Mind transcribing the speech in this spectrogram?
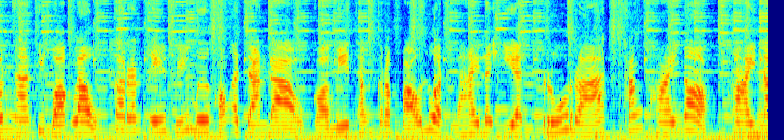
ผลงานที่บอกเล่าการันตีฝีมือของอาจารย์ดาว ก็มีทั้งกระเป๋าลวดลายละเอียดหรูหราทั้งภายนอกภายใน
